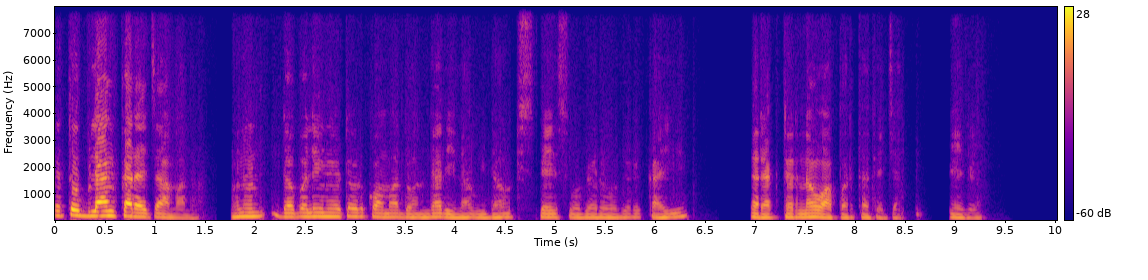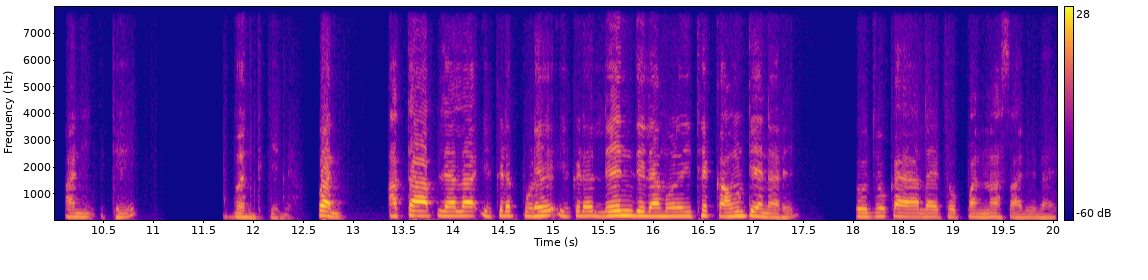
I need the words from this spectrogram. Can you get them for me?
तर तो ब्लँक करायचा आम्हाला. म्हणून डबल युनिटवर कॉमा दोनदा दिला विदाऊट स्पेस वगैरे वगैरे काही कॅरेक्टर न वापरता त्याच्यात. वेगळे. आणि इथे बंद केलं. पण आता आपल्याला इकडे पुढे इकडे लेन दिल्यामुळे इथे काउंट येणार आहे. तो जो काय आलाय तो पन्नास आलेला आहे.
